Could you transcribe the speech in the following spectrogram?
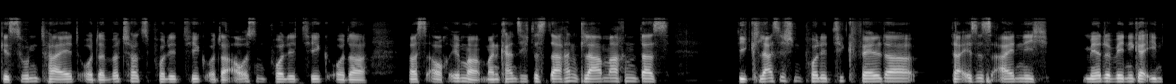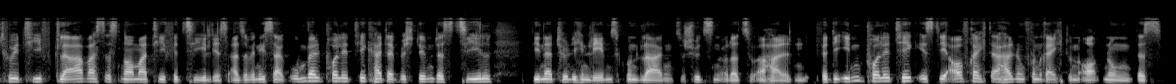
Gesundheit oder Wirtschaftspolitik oder Außenpolitik oder was auch immer. Man kann sich das daran klar machen, dass die klassischen Politikfelder, da ist es eigentlich mehr oder weniger intuitiv klar, was das normative Ziel ist. Also wenn ich sage, Umweltpolitik hat ja bestimmt das Ziel, die natürlichen Lebensgrundlagen zu schützen oder zu erhalten. Für die Innenpolitik ist die Aufrechterhaltung von Recht und Ordnung das,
